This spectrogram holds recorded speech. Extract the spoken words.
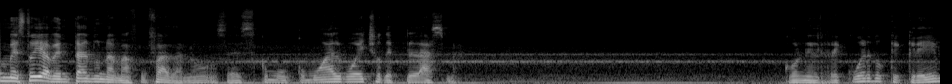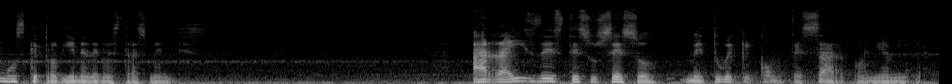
me estoy aventando una mafufada, ¿no? O sea, es como, como algo hecho de plasma. Con el recuerdo que creemos que proviene de nuestras mentes. A raíz de este suceso me tuve que confesar con mi amiga.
